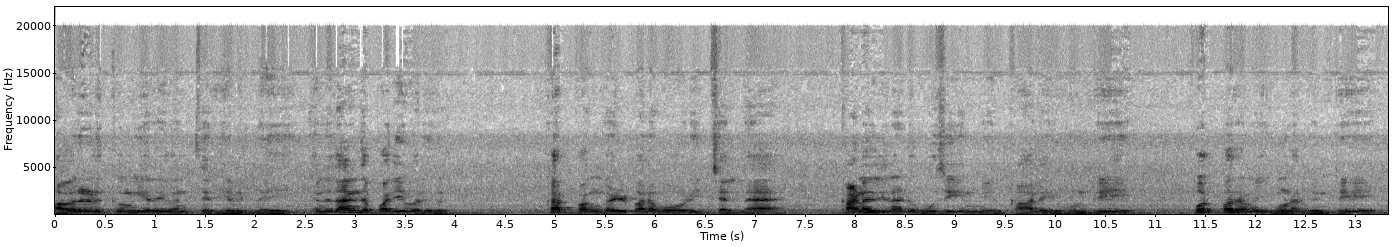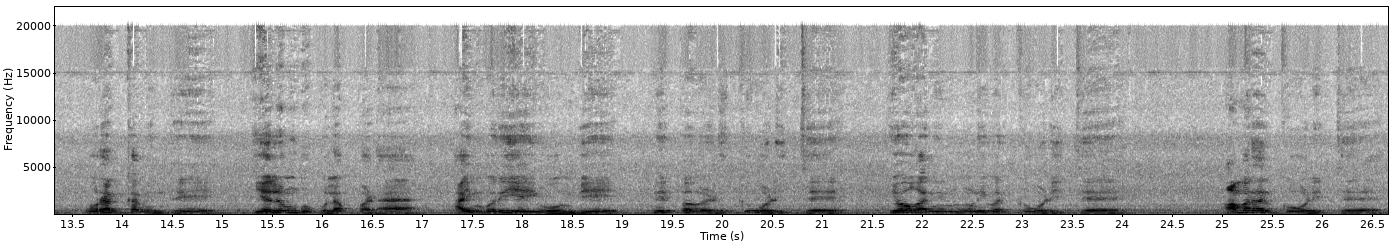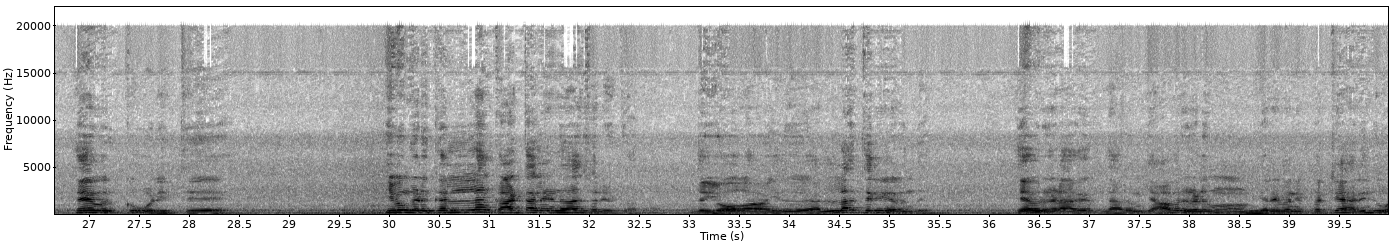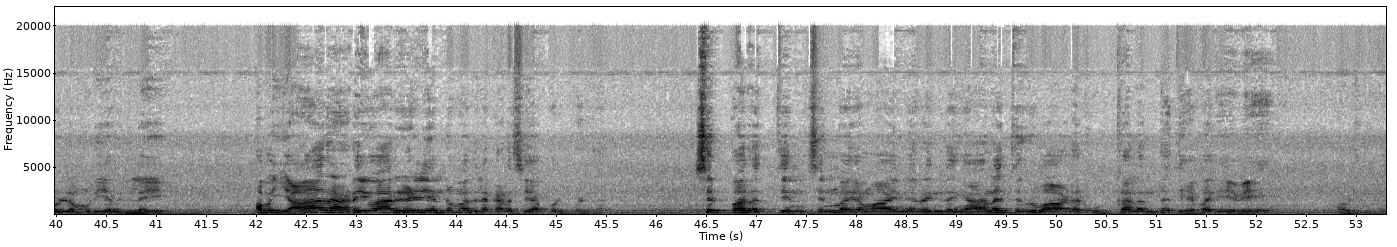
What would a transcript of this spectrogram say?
அவர்களுக்கும் இறைவன் தெரியவில்லை. என்றுதான் இந்த பதிவு வருகிறது கற்பங்கள் பல கோடி செல்ல கணலில் நடு ஊசியின் மேல் காலை ஊன்றி பொற்பரமை உணர்வின்றி உறக்கமின்றி எலும்பு புலப்பட ஐம்பொறியை ஓம்பி நிற்பவர்களுக்கு ஒழித்து யோகனின் முனிவர்க்கு ஒழித்து அமரர்க்கு ஒழித்து தேவர்க்கு ஒழித்து இவங்களுக்கெல்லாம் காட்டாலேன்னு தான் சொல்லிட்டு வரோம் இந்த யோகம் இது எல்லாத்திலையும் இருந்து. தேவர்களாக இருந்தாலும் அவர்களும் இறைவனை பற்றி அறிந்து கொள்ள முடியவில்லை. அப்போ யார் அடைவார்கள் என்றும் அதில் கடைசியாக குறிப்பிடுறார். சிற்பரத்தின் சின்மயமாய் நிறைந்த ஞான திருவாளர் உட்கலந்த தேவதேவே அப்படின்னு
